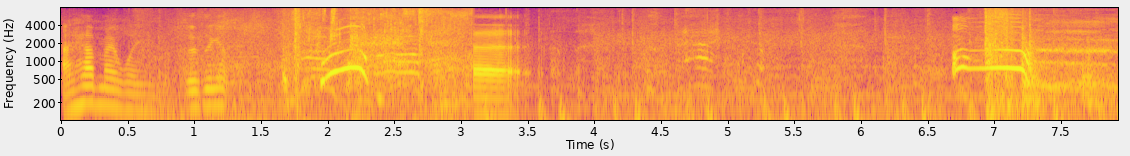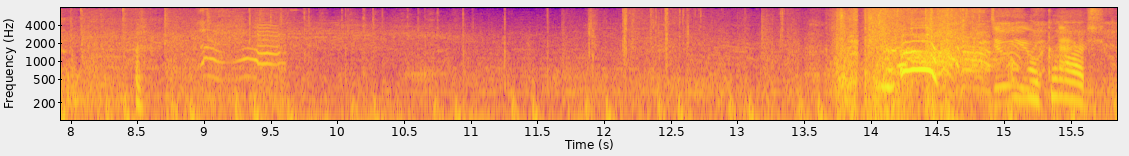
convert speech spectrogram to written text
I have my wings. There's a... Uh... Oh my god.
